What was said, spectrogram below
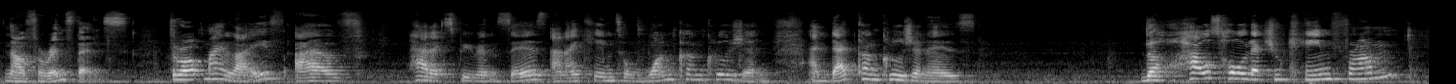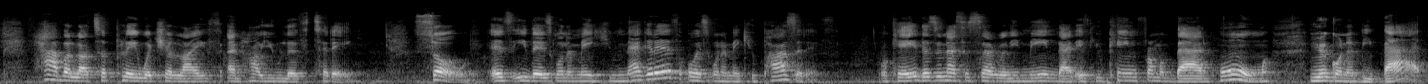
now, for instance, throughout my life, I've had experiences and I came to one conclusion, and that conclusion is the household that you came from have a lot to play with your life and how you live today. So it's either it's going to make you negative or it's going to make you positive. Okay, it doesn't necessarily mean that if you came from a bad home, you're going to be bad.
